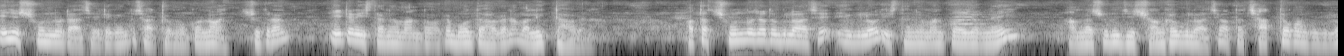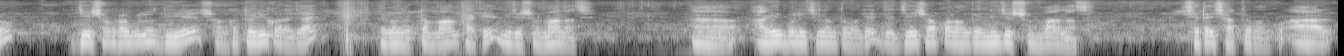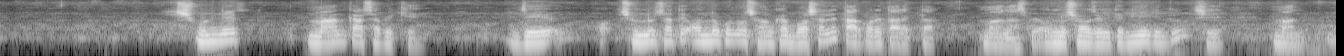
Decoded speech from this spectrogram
এই যে শূন্যটা আছে, এটা কিন্তু সার্থক অঙ্ক নয়। সুতরাং এইটার স্থানীয় মান তোমাকে বলতে হবে না বা লিখতে হবে না। অর্থাৎ শূন্য যতগুলো আছে, এগুলোর স্থানীয় মান প্রয়োজন নেই। আমরা শুধু যে সংখ্যাগুলো আছে, অর্থাৎ সার্থক অঙ্কগুলো, যে সংখ্যাগুলো দিয়ে সংখ্যা তৈরি করা যায়, এবং একটা মান থাকে, নিজস্ব মান আছে। আগেই বলেছিলাম তোমাদের যে যে সকল অঙ্কের নিজস্ব মান আছে, সেটাই সার্থক অঙ্ক। আর শূন্যের মান কার সাপেক্ষে? যে শূন্যর সাথে অন্য কোনো সংখ্যা বসালে তারপরে তার একটা মান আসবে। অন্য সহযোগিতা নিয়ে কিন্তু সে মান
